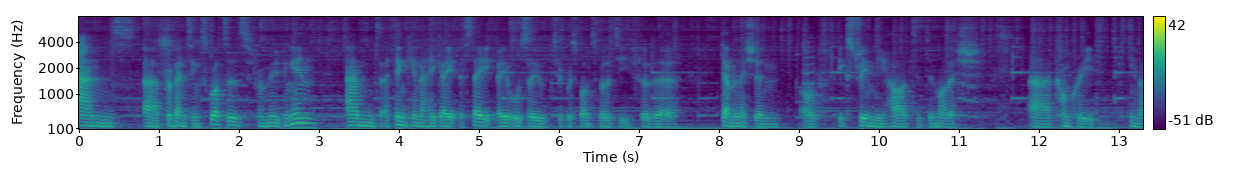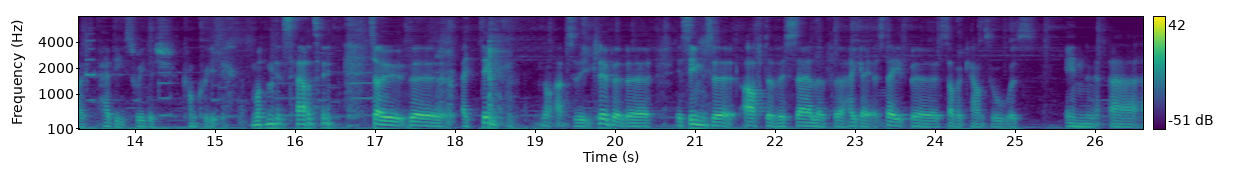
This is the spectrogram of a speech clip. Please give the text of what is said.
and uh, preventing squatters from moving in. And I think in the Heygate estate, they also took responsibility for the demolition of extremely hard to demolish uh, concrete, you know, heavy Swedish concrete modernist housing. So the I think not absolutely clear, but the, it seems that after the sale of the Heygate estate, the Southwark Council was in uh,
